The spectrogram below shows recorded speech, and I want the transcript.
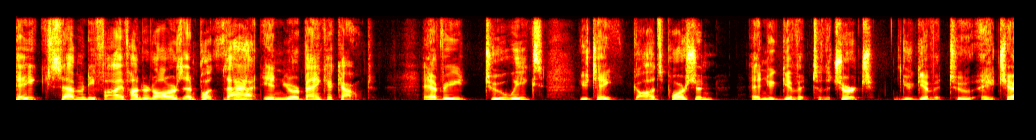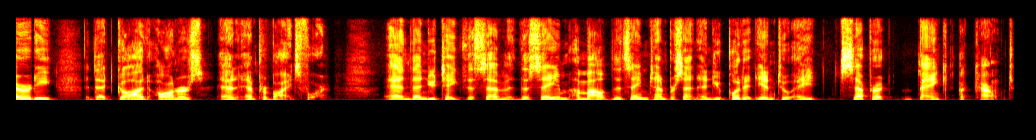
take $7,500 and put that in your bank account. Every two weeks, you take God's portion and you give it to the church, you give it to a charity that God honors and, and provides for. And then you take the, seven, the same amount, the same 10%, and you put it into a separate bank account.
